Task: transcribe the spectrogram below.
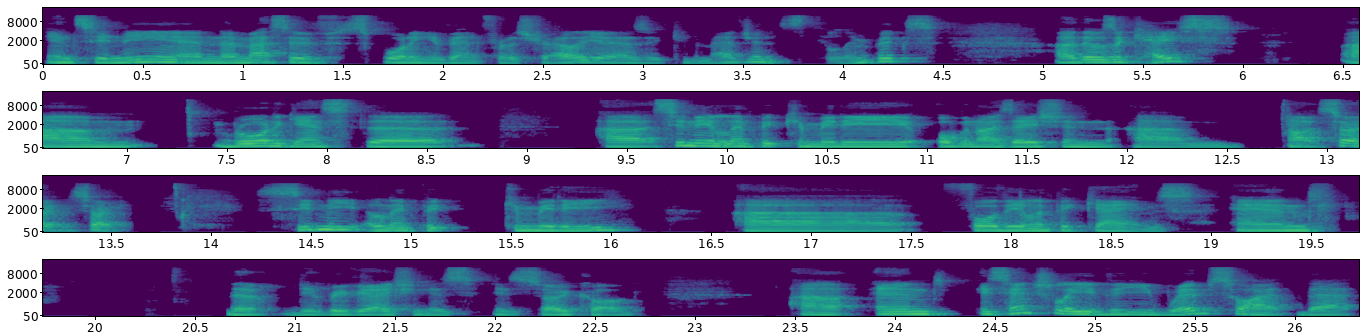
in Sydney and a massive sporting event for Australia, as you can imagine. It's the Olympics. Uh, there was a case um, brought against the uh, Sydney Olympic Committee organization. Um, oh, sorry, sorry, Sydney Olympic Committee uh, for the Olympic Games, and the, the abbreviation is is SOCOG. Uh, and essentially, the website that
